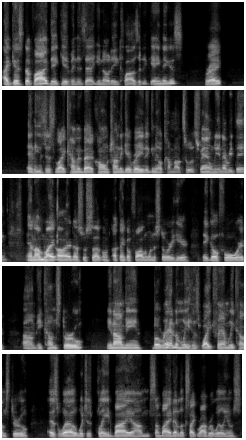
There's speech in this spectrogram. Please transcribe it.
I guess the vibe they giving is that, you know, they closeted gay niggas, right? And he's just like coming back home trying to get ready to, you know, come out to his family and everything. And I'm like, all right, that's what's up. I think I'm following the story here. They go forward. Um, he comes through, you know what I mean? But randomly, his white family comes through as well, which is played by um, somebody that looks like Robert Williams,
